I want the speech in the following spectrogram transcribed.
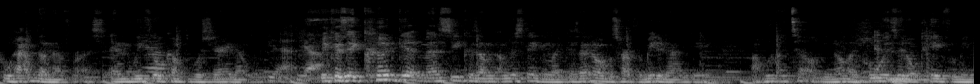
who have done that for us, and we feel comfortable sharing that with. Yeah. Yeah. Because it could get messy. Because I'm, I'm just thinking like because I know it was hard for me to navigate. Uh, who do I tell? You know, like who is it okay for me to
